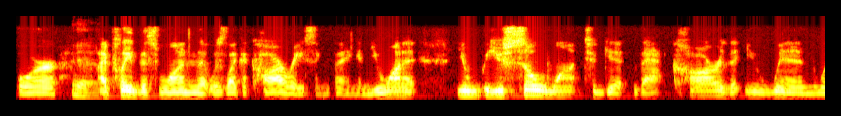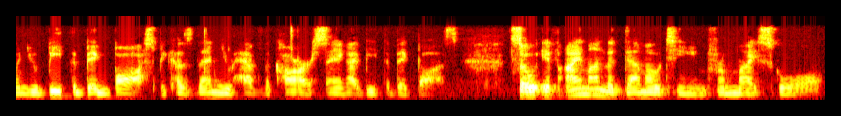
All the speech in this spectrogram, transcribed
Or yeah. i played this one that was like a car racing thing and you want to you you so want to get that car that you win when you beat the big boss because then you have the car saying i beat the big boss. So if i'm on the demo team from my school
